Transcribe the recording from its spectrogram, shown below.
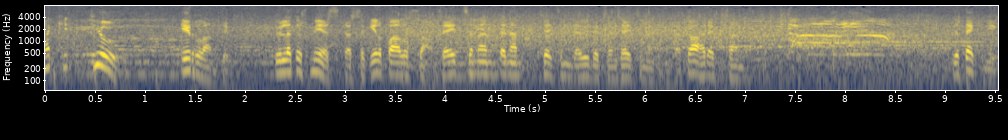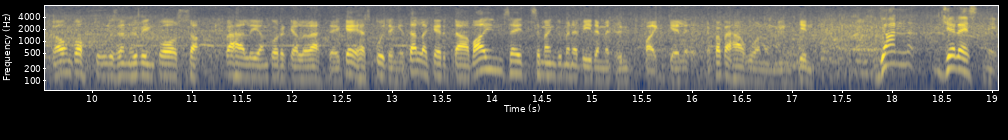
McHugh, Irlanti. Yllätysmies tässä kilpailussa on seitsemäntenä, 79-78. Ja tekniikka on kohtuullisen hyvin koossa. Vähän liian korkealle lähtee keihäs kuitenkin tällä kertaa vain 75 metrin paikkeille, ehkäpä vähän huonomminkin. Jan Jelesny.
